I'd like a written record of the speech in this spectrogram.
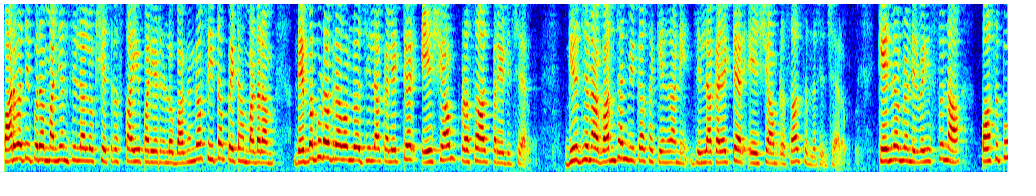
Parvathipuram Manyam జిల్లాలో క్షేత్రస్థాయి పర్యటనలో భాగంగా సీతంపేట మండలం దెబ్బగూడ గ్రామంలో జిల్లా కలెక్టర్ ఏశ్యాం ప్రసాద్ పర్యటించారు. గిరిజన వర్ధన్ వికాస కేంద్రాన్ని జిల్లా కలెక్టర్ ఏశ్యాం ప్రసాద్ సందర్శించారు. కేంద్రంలో నిర్వహిస్తున్న పసుపు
